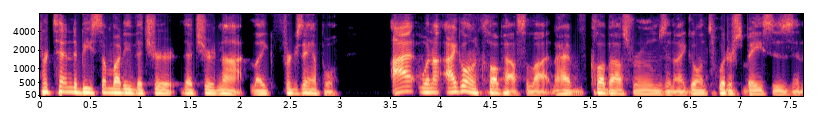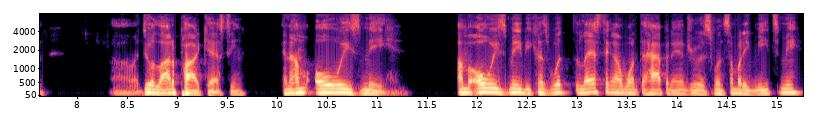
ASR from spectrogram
pretend to be somebody that you're that you're not. Like for example, I when I, I go on Clubhouse a lot and I have Clubhouse rooms and I go on Twitter mm-hmm. Spaces and uh, I do a lot of podcasting and I'm always me. I'm always me because what the last thing I want to happen, Andrew, is when somebody meets me,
